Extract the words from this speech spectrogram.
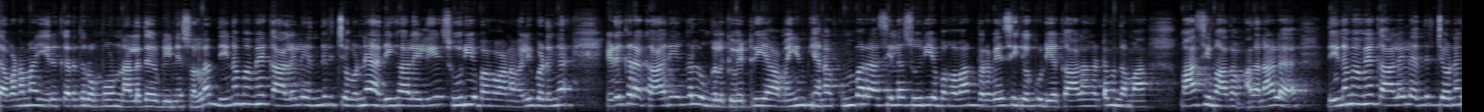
கவனமாக இருக்கிறது ரொம்பவும் நல்லது அப்படின்னு சொல்லலாம். தினமுமே காலையில் எந்திரிச்ச உடனே அதிகாலையிலேயே சூரிய பகவானை வழிபடுங்க. எடுக்கிற காரியங்கள் உங்களுக்கு வெற்றியாக அமையும். ஏன்னா கும்பராசியில் சூரிய பகவான் பிரவேசிக்கக்கூடிய காலகட்டம் இந்த மா மாசி மாதம். அதனால் தினமுமே காலையில் எந்திரிச்ச உடனே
